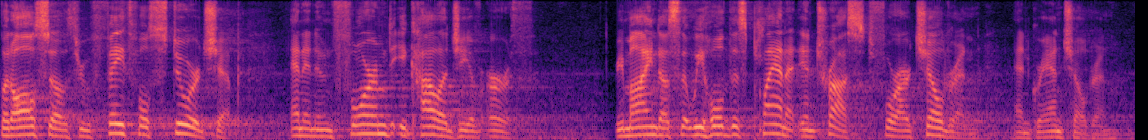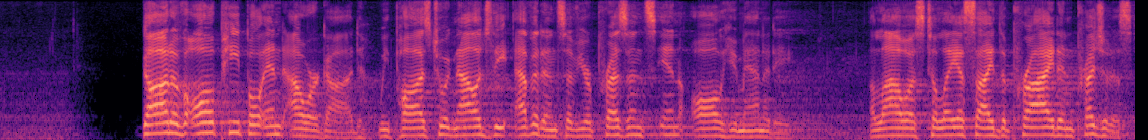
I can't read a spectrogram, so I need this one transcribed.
but also through faithful stewardship and an informed ecology of Earth. Remind us that we hold this planet in trust for our children and grandchildren. God of all people and our God, we pause to acknowledge the evidence of your presence in all humanity. Allow us to lay aside the pride and prejudice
